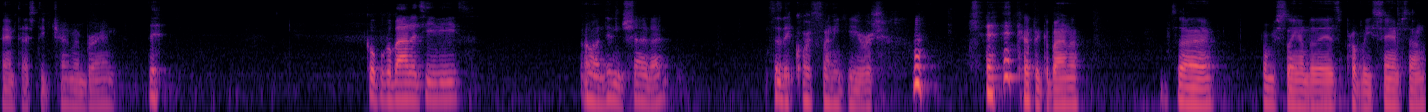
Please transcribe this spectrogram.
Fantastic German brand. Copacabana TVs. Oh, I didn't show that. So they're quite funny here at Copacabana. So obviously under there is probably Samsung.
